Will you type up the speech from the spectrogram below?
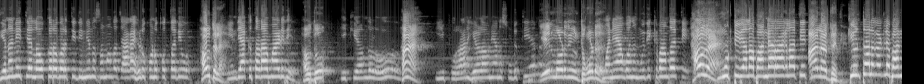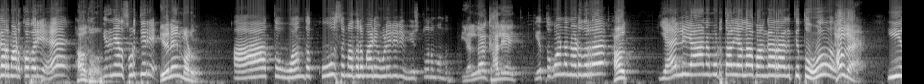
ದಿನನಿತ್ಯ ಲೌಕರ ಬರ್ತಿದ್ದಿ ನಿನ್ನ ಸಂಬಂಧ ಜಾಗ ಹಿಡ್ಕೊಂಡು ಕೂತದಿವು. ಹೌದಲ್ಲ? ಹಿಂದ್ಯಾಕ ತಡ ಮಾಡಿದಿ? ಹೌದು. ಈ ಅಂದಳು ಈ ಪುರಾಣ ಹೇಳವನೇನು ಸುಡುತ್ತಿ ಏನ್? ಮಾಡುದು ಇವ್ನು ತಗೊಂಡ? ಮನ್ಯಾಗ ಒಂದು ಮುದುಕಿ ಬಂದೈತಿ. ಮುಟ್ಟಿದೆಲ್ಲ ಬಂಗಾರ ಆಗ್ಲಾತಿ ಕ್ವಿಂಟಲ್ ಗಟ್ಲೆ ಬಂಗಾರ ಮಾಡ್ಕೊಬರ್ರಿ ಹೌದು. ಇದನ್ನೇನು ಸುಡ್ತೀರಿ? ಇದನ್ನೇನ್ ಮಾಡುದು ಆತ ಒಂದು ಕೂಸು ಮೊದಲು ಮಾಡಿ ಉಳಿಲಿ ವಿಷ್ಣುನ ಮುಂದೆ. ಎಲ್ಲಾ ಖಾಲಿ ಆಯ್ತು. ಎತ್ಕೊಂಡು ನಡೆದ್ರ? ಹೌದ್. ಎಲ್ಲಿ ಯಾನ ಮುಟ್ತಾಳೆ ಎಲ್ಲ ಬಂಗಾರ ಆಗತ್ತಿತ್ತು ಹೌದಾ? ಈ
